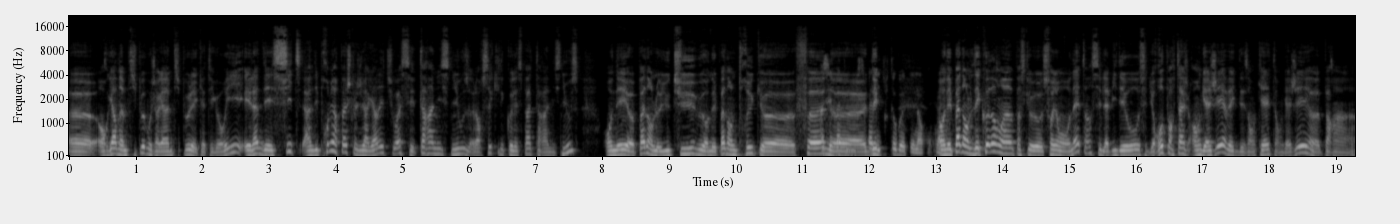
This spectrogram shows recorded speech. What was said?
euh, on regarde un petit peu. Moi, j'ai regardé un petit peu les catégories et l'un des sites, un des premières pages que j'ai regardé, tu vois, c'est Taranis News. Alors ceux qui ne connaissent pas Taranis News, on n'est euh, pas dans le YouTube, on n'est pas dans le truc euh, fun. On n'est pas dans le déconnant, hein, parce que soyons honnêtes, hein, c'est de la vidéo, c'est du reportage engagé avec des enquêtes engagées par un,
